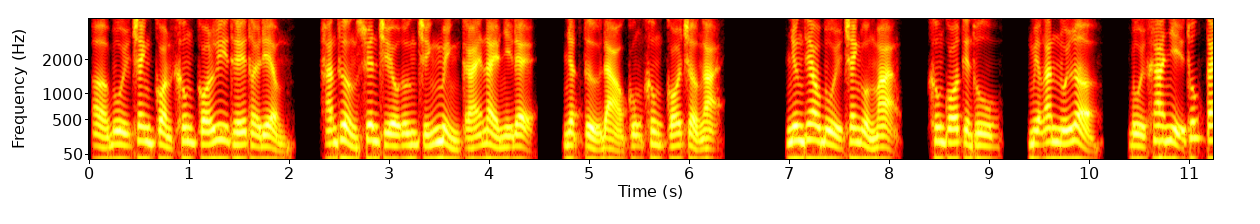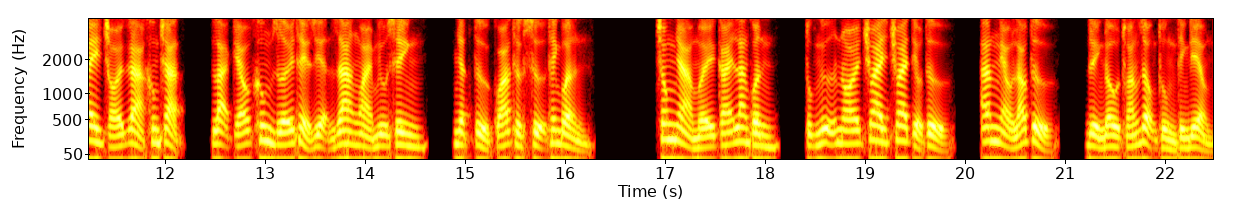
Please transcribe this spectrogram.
Ở Bùi tranh còn không có ly thế thời điểm, hắn thường xuyên chiếu ứng chính mình cái này nhị đệ, nhật tử đảo cũng không có trở ngại. Nhưng theo Bùi tranh uổng mạng, không có tiền thu, miệng ăn núi lở, Bùi Kha nhị thúc tay trói gà không chặt, lại kéo không dưới thể diện ra ngoài mưu sinh, nhật tử quá thực sự thanh bẩn. Trong nhà mấy cái lang quân, tục ngữ nói trai trai tiểu tử, ăn nghèo lão tử, đỉnh đầu thoáng rộng thùng tình điểm,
